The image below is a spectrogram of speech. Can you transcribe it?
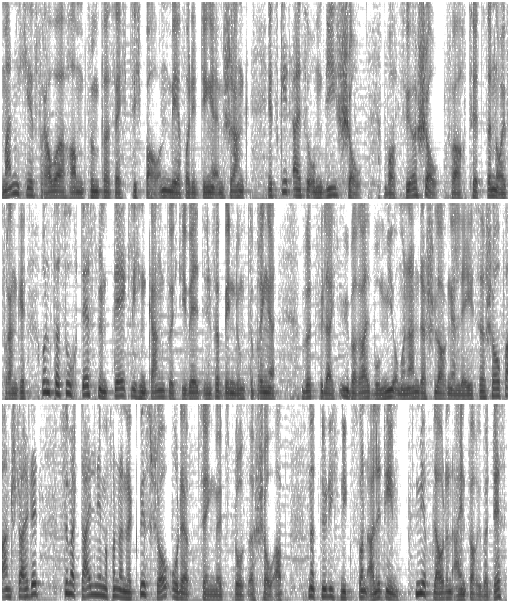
Manche Frauen haben 65 Bar und mehr vor die Dinge im Schrank. Es geht also um die Show. Was für eine Show, fragt jetzt der Neufranke und versucht das mit dem täglichen Gang durch die Welt in Verbindung zu bringen. Wird vielleicht überall, wo wir umeinander schlagen, eine Lasershow veranstaltet? Sind wir Teilnehmer von einer Quizshow oder zählen wir jetzt bloß eine Show ab? Natürlich nichts von alledem. Wir plaudern einfach über das,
